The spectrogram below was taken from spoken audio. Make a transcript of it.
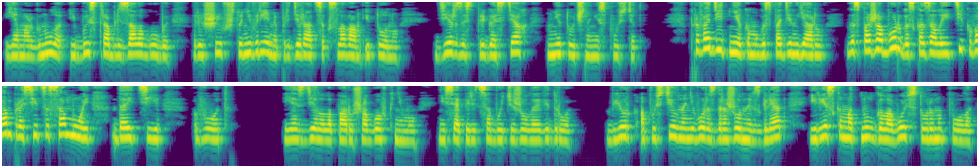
Я моргнула и быстро облизала губы, решив, что не время придираться к словам и тону. Дерзость при гостях мне точно не спустят. «Проводить некому, господин Ярл. Госпожа Борга сказала идти к вам проситься самой, дойти. Вот». Я сделала пару шагов к нему, неся перед собой тяжелое ведро. Бьорк опустил на него раздраженный взгляд и резко мотнул головой в сторону пола.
